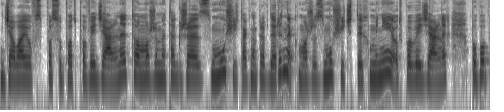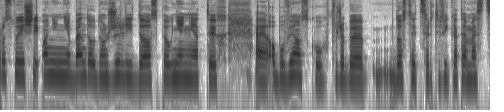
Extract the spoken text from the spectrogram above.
działają w sposób odpowiedzialny, to możemy także zmusić, tak naprawdę rynek może zmusić tych mniej odpowiedzialnych, bo po prostu jeśli oni nie będą dążyli do spełnienia tych e, obowiązków, żeby dostać certyfikat MSC,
